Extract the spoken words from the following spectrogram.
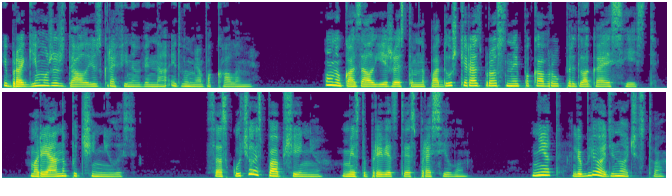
Ибрагим уже ждал ее с графином вина и двумя бокалами. Он указал ей жестом на подушки, разбросанные по ковру, предлагая сесть. Марианна подчинилась. «Соскучилась по общению?» — вместо приветствия спросил он. «Нет, люблю одиночество»,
